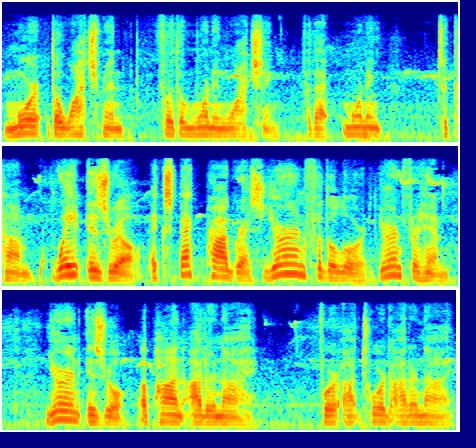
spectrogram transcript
More the watchman for the morning watching, for that morning to come. Wait, Israel. Expect progress. Yearn for the Lord. Yearn for Him. Yearn, Israel, upon Adonai, for uh, toward Adonai.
